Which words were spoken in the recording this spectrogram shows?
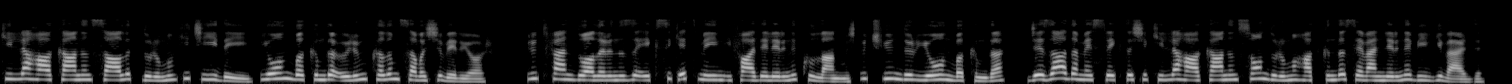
Killa Hakan'ın sağlık durumu hiç iyi değil. Yoğun bakımda ölüm kalım savaşı veriyor. Lütfen dualarınızı eksik etmeyin ifadelerini kullanmış. 3 gündür yoğun bakımda, cezada meslektaşı Killa Hakan'ın son durumu hakkında sevenlerine bilgi verdi.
